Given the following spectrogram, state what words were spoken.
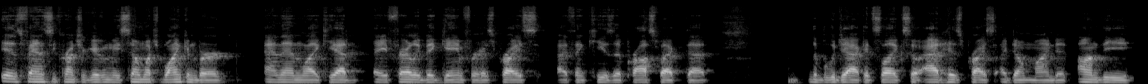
is Fantasy Cruncher giving me so much Blankenburg? and then like he had a fairly big game for his price. I think he's a prospect that the Blue Jackets like. So at his price, I don't mind it. On the,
